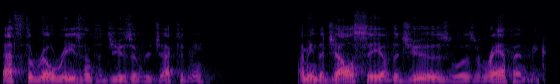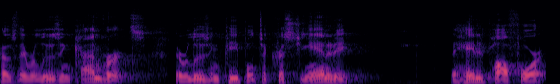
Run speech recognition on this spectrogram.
That's the real reason that the Jews have rejected me. I mean, the jealousy of the Jews was rampant because they were losing converts, they were losing people to Christianity. They hated Paul for it.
